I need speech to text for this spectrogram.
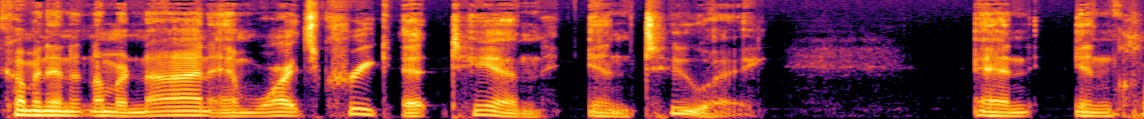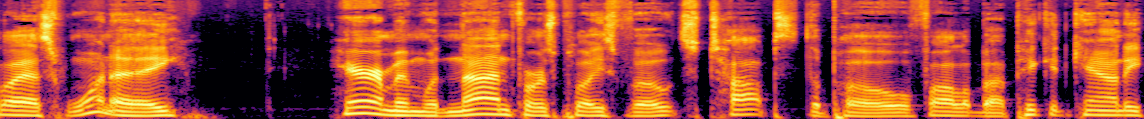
coming in at number nine and Whites Creek at 10 in 2A. And in Class 1A, Harriman with nine first place votes tops the poll, followed by Pickett County,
